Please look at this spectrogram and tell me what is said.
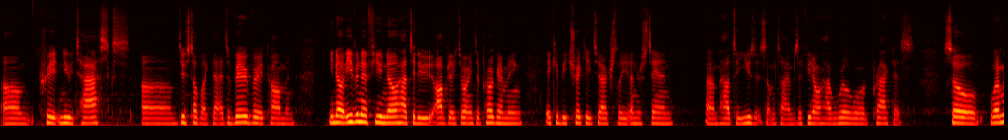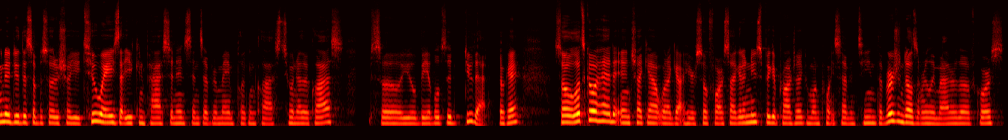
um, create new tasks, um, do stuff like that. It's very, very common. You know, even if you know how to do object-oriented programming, it can be tricky to actually understand um, how to use it sometimes if you don't have real-world practice. So what I'm going to do this episode is show you two ways that you can pass an instance of your main plugin class to another class, so you'll be able to do that, okay? So let's go ahead and check out what I got here so far. So I got a new Spigot project 1.17. The version doesn't really matter though, of course.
